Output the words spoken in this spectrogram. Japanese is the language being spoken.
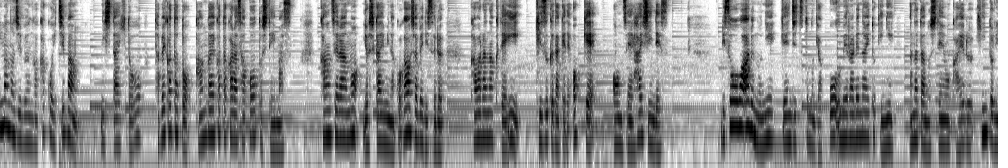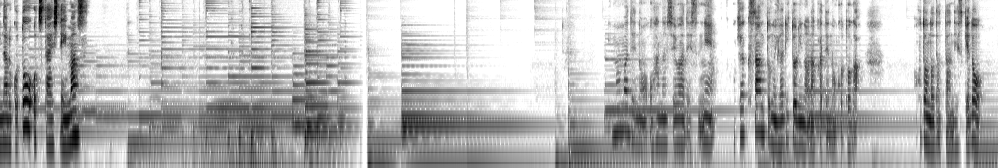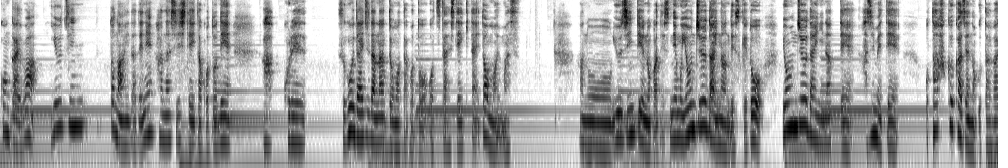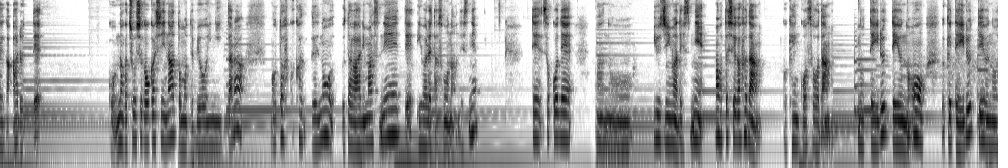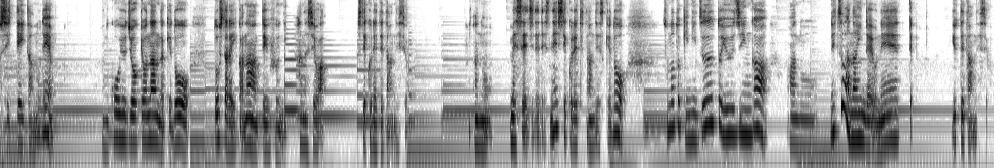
今の自分が過去一番にしたい人を食べ方と考え方からサポートしています。カウンセラーの吉川美奈子がおしゃべりする変わらなくていい気づくだけで OK 音声配信です。理想はあるのに現実とのギャップを埋められない時にあなたの視点を変えるヒントになることをお伝えしています。までのお話はですねお客さんとのやり取りの中でのことがほとんどだったんですけど今回は友人との間でね話していたことであこれすごい大事だなって思ったことをお伝えしていきたいと思います。あの、友人っていうのがですね、もう40代なんですけど、40代になって初めて、おたふく風邪の疑いがあるって、こう、なんか調子がおかしいなと思って病院に行ったら、おたふく風邪の疑いありますねって言われたそうなんですね。で、そこで、あの、友人はですね、まあ、私が普段こう健康相談乗っているっていうのを受けているっていうのを知っていたのでこういう状況なんだけどどうしたらいいかなっていうふうに話はしてくれてたんですよ。あのメッセージでですねしてくれてたんですけどその時にずっと友人があの熱はないんだよねって言ってたんですよ。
